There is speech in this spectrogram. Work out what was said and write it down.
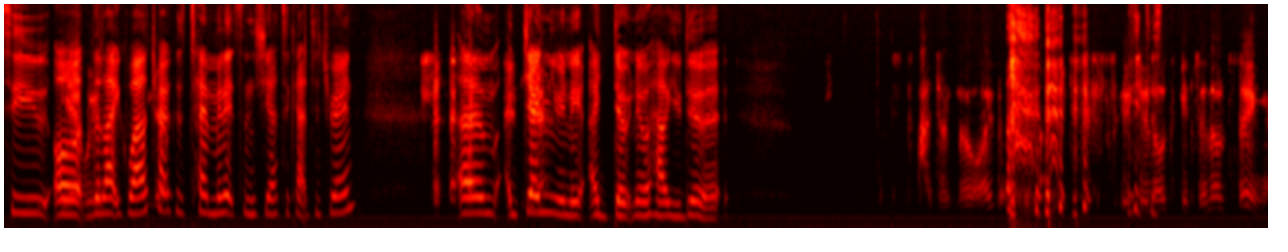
to, or Yeah, we- the like Wild yeah. track was ten minutes, and she had to catch a train. Um, genuinely, I don't know how you do it. I don't know either. it's, it's, It an odd, it's an odd thing.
